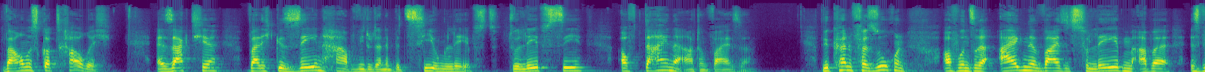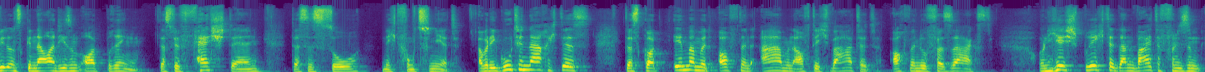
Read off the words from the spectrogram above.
Warum ist Gott traurig? Er sagt hier, weil ich gesehen habe, wie du deine Beziehung lebst. Du lebst sie auf deine Art und Weise. Wir können versuchen, auf unsere eigene Weise zu leben, aber es wird uns genau an diesem Ort bringen, dass wir feststellen, dass es so nicht funktioniert. Aber die gute Nachricht ist, dass Gott immer mit offenen Armen auf dich wartet, auch wenn du versagst. Und hier spricht er dann weiter von diesem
